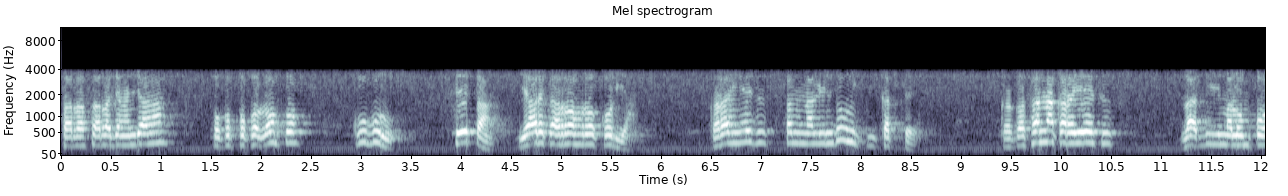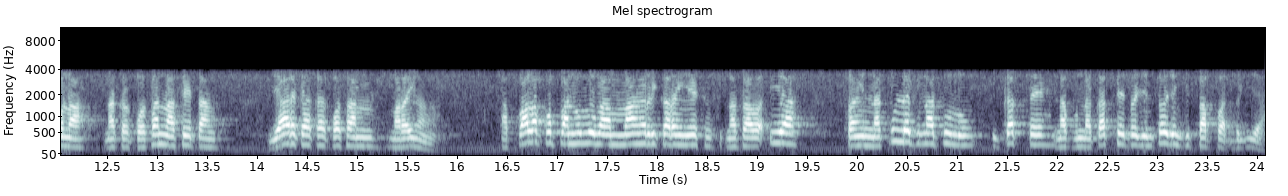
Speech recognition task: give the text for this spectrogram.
Sara-sara jangan-jangan, pokok-pokok lompo, kuburu, setan, yare ka roh-roh kodia. Karena Yesus sang nalindungi ki katte. Kakosana kara Yesus labi malumpona na kakosana setang yar ka kakosan marainga. Apala ko panulungan mangri karang Yesus nasawa iya sangin nakulek natulung ikatte napun nakatte tojeng tojeng kitapat beria.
